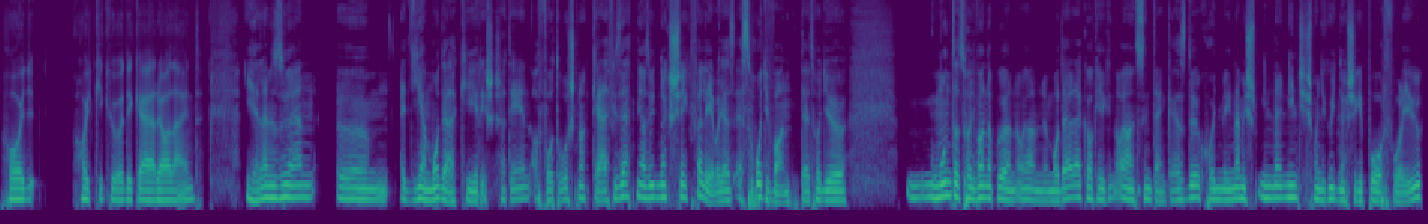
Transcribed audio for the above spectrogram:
hogy hogy kiküldik erre a lányt. Jellemzően ö, egy ilyen modellkérés esetén a fotósnak kell fizetni az ügynökség felé, vagy ez, ez hogy van? Tehát, hogy ö, mondtad, hogy vannak olyan, olyan modellek, akik olyan szinten kezdők, hogy még nem is, nincs is mondjuk ügynökségi portfóliójuk.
